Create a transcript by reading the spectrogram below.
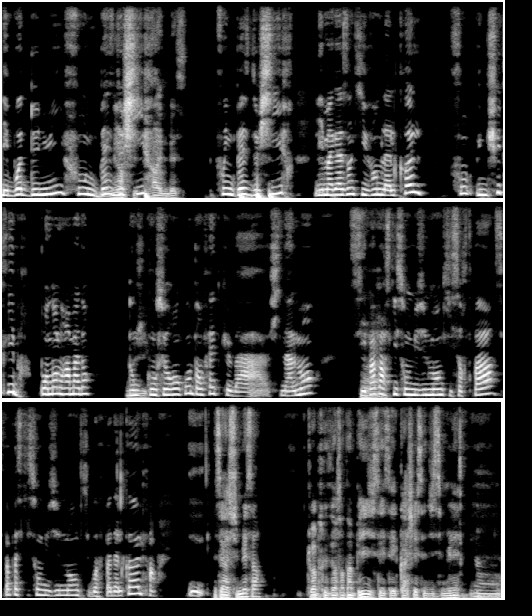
les boîtes de nuit font une baisse de chiffres, Ah, une baisse. font une baisse de chiffres, les magasins qui vendent l'alcool font une chute libre pendant le ramadan. Donc, Logique. on se rend compte, en fait, que, bah, finalement, c'est Ouais. pas parce qu'ils sont musulmans qu'ils sortent pas, c'est pas parce qu'ils sont musulmans qu'ils boivent pas d'alcool, enfin, et Et c'est assumé, ça? Tu vois, parce que dans certains pays, c'est, c'est caché, c'est dissimulé. Non.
